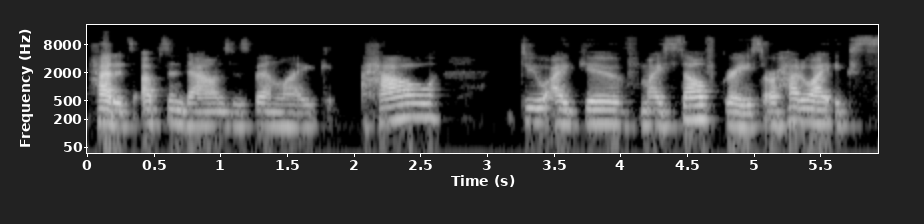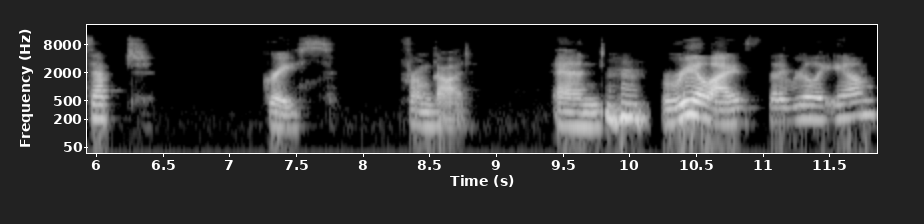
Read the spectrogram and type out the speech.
had its ups and downs has been like how do I give myself grace or how do I accept grace from God and mm-hmm. realize that I really am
